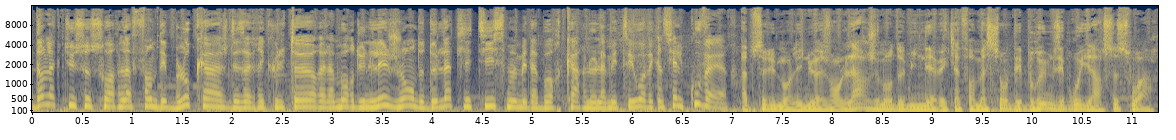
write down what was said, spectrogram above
Dans l'actu ce soir, la fin des blocages des agriculteurs et la mort d'une légende de l'athlétisme. Mais d'abord, Karl, la météo avec un ciel couvert. Absolument. Les nuages vont largement dominer avec la formation des brumes et brouillards ce soir.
